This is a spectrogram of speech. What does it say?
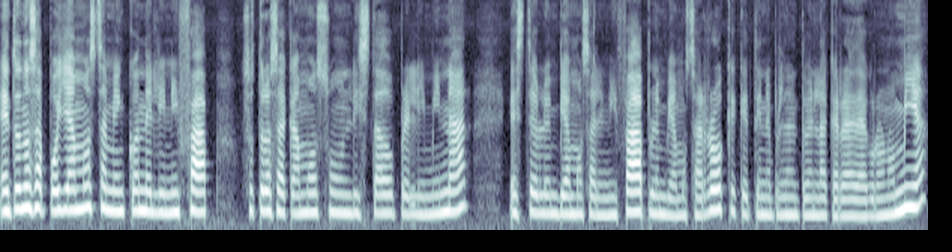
Entonces nos apoyamos también con el INIFAP. Nosotros sacamos un listado preliminar, este lo enviamos al INIFAP, lo enviamos a Roque, que tiene presente en la carrera de agronomía,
